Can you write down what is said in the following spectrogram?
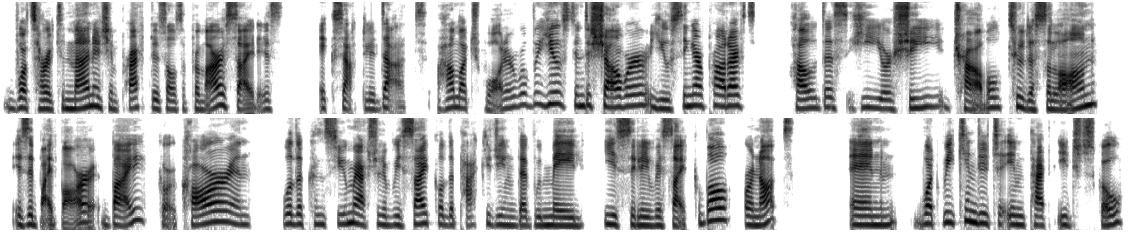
what's hard to manage in practice, also from our side, is exactly that. How much water will be used in the shower using our products? How does he or she travel to the salon? Is it by bar, bike or car? And will the consumer actually recycle the packaging that we made easily recyclable or not? And what we can do to impact each scope.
